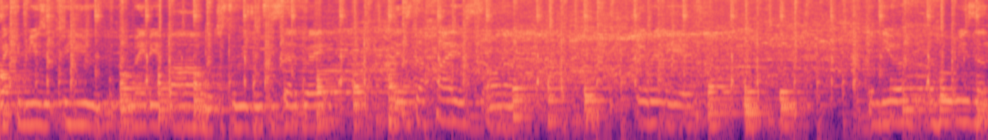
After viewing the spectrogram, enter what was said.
making music for you, or maybe a bar, which is a reason to celebrate, is the highest honor. It really is. And you're the whole reason,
